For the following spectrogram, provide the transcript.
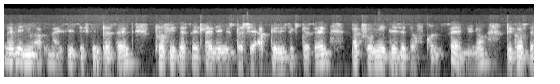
Revenue up nicely 16%, profit the line and especially up 36%. But for me, this is of concern, you know, because the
